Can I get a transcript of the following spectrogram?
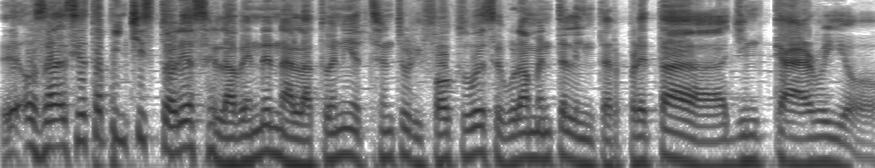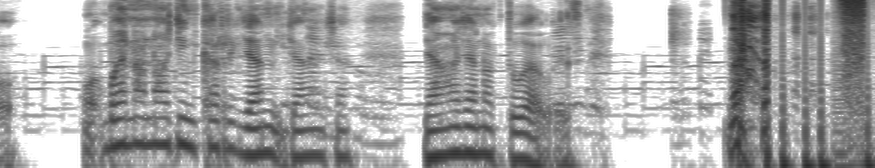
eh, o sea, si esta pinche historia se la venden a la 20th Century Fox, güey, seguramente la interpreta Jim Carrey o. o- Bueno, no, Jim Carrey ya, ya, ya, ya, ya no actúa, güey.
